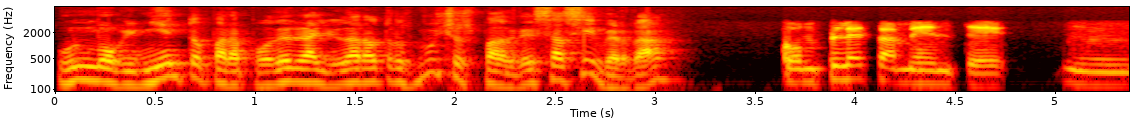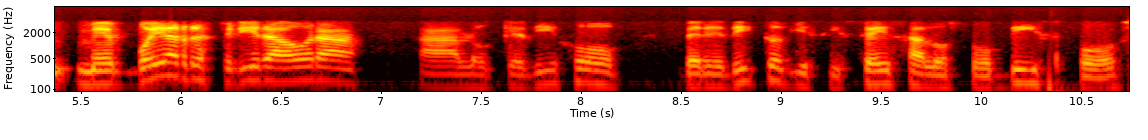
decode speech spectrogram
un, movimiento para poder ayudar a otros muchos padres. Es así, ¿verdad? Completamente. Mm, me voy a referir ahora a lo que dijo Benedicto XVI a los obispos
